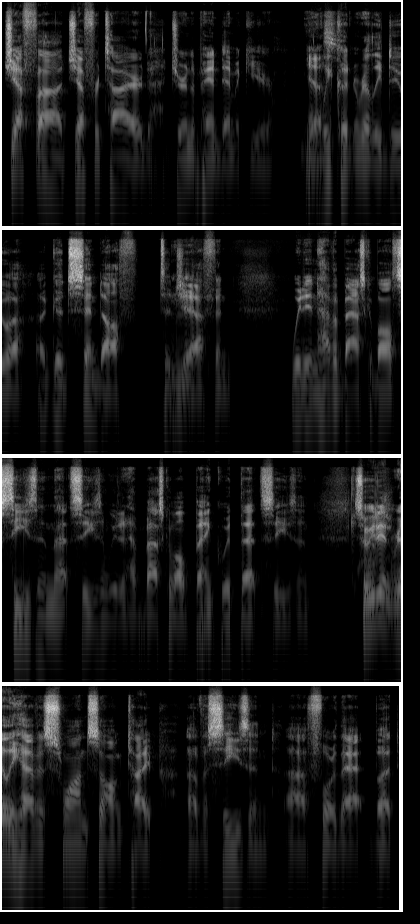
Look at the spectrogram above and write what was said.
Jeff uh, Jeff retired during the pandemic year. Yes. We couldn't really do a, a good send off to Mm. Jeff. And we didn't have a basketball season that season. We didn't have a basketball banquet that season. So we didn't really have a swan song type of a season uh, for that. But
